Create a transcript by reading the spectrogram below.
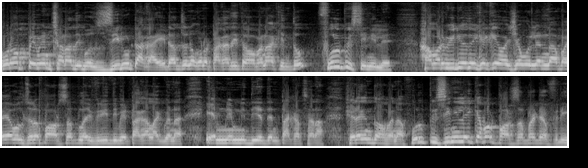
কোনো পেমেন্ট ছাড়া দিব, জিরো টাকা। এটার জন্য কোনো টাকা দিতে হবে না, কিন্তু ফুল পিসি নিলে। আমার ভিডিও দেখে কেউ এসে বললেন, না ভাইয়া বলছিল পাওয়ার সাপ্লাই ফ্রি দিবে, টাকা লাগবে না, এমনি এমনি দিয়ে দেন টাকা ছাড়া। সেটা কিন্তু হবে না। ফুল পিসি নিলেই কেবল পাওয়ার সাপ্লাইটা ফ্রি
